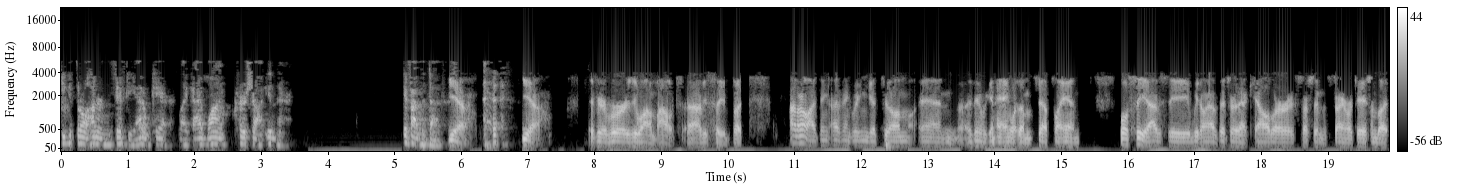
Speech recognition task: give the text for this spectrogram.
He could throw 150. I don't care. Like, I want Kershaw in there. If I'm the Dodgers. Yeah. yeah. If you're a Brewers, you want him out, obviously. But I don't know. I think, I think we can get to him and I think we can hang with him definitely. And we'll see. Obviously, we don't have a pitcher of that caliber, especially in the starting rotation, but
